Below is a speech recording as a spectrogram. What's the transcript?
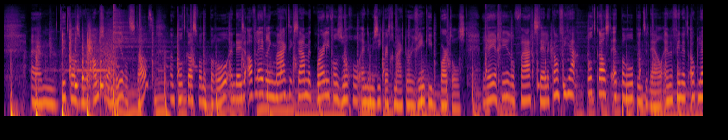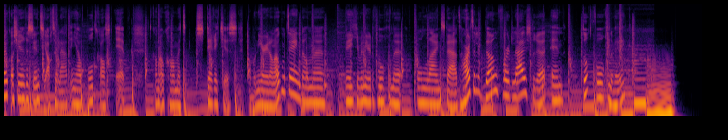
Um, dit was weer Amsterdam Wereldstad. Een podcast van het Parool. En deze aflevering maakte ik samen met Marley van Zochel. En de muziek werd gemaakt door Rinky Bartels. Reageren of vragen stellen kan via podcast.parool.nl. En we vinden het ook leuk als je een recensie achterlaat in jouw podcast-app. Het kan ook gewoon met sterretjes. Abonneer je dan ook meteen. Dan uh, weet je wanneer de volgende online staat. Hartelijk dank voor het luisteren en tot volgende week.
